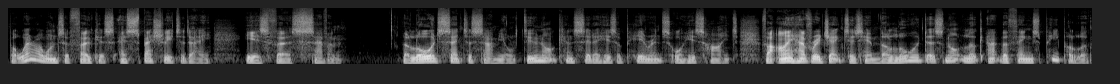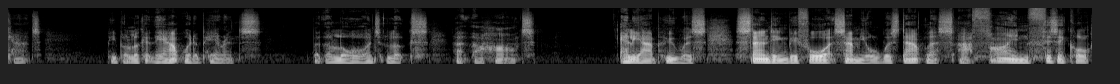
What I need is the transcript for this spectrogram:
But where I want to focus especially today is verse 7. The Lord said to Samuel, Do not consider his appearance or his height, for I have rejected him. The Lord does not look at the things people look at. People look at the outward appearance, but the Lord looks at the heart. Eliab, who was standing before Samuel, was doubtless a fine physical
